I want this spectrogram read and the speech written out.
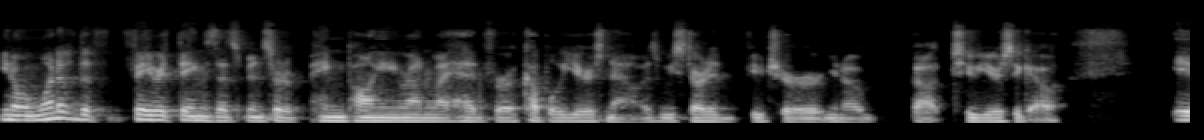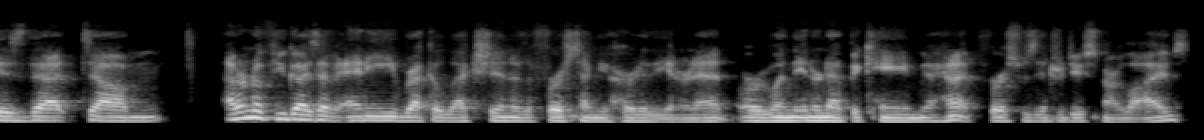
you know one of the favorite things that's been sort of ping ponging around in my head for a couple years now, as we started Future, you know about two years ago, is that um, I don't know if you guys have any recollection of the first time you heard of the internet or when the internet became kind of first was introduced in our lives.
